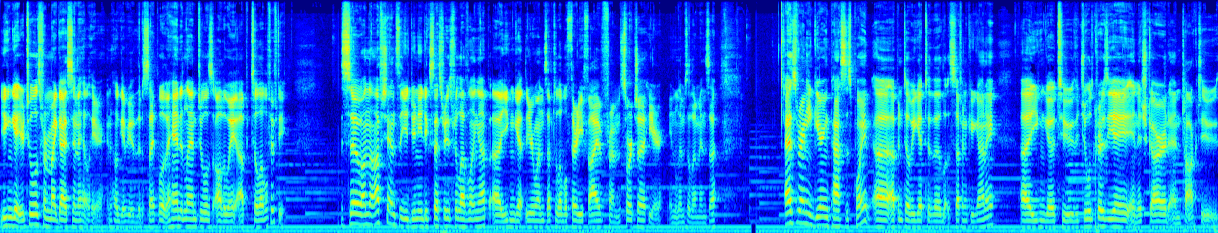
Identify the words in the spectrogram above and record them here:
you can get your tools from my guy Syneyhil here, and he'll give you the Disciple of the Hand and Land tools all the way up to level 50. So on the off chance that you do need accessories for leveling up, uh, you can get your ones up to level 35 from Sorcha here in Limsa Lominsa. As for any gearing past this point, uh, up until we get to the stuff in Kugane, uh, you can go to the Jeweled Crozier in Ishgard and talk to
